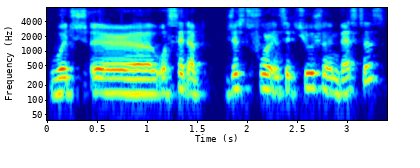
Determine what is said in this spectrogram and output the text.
which was set up just for institutional investors.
